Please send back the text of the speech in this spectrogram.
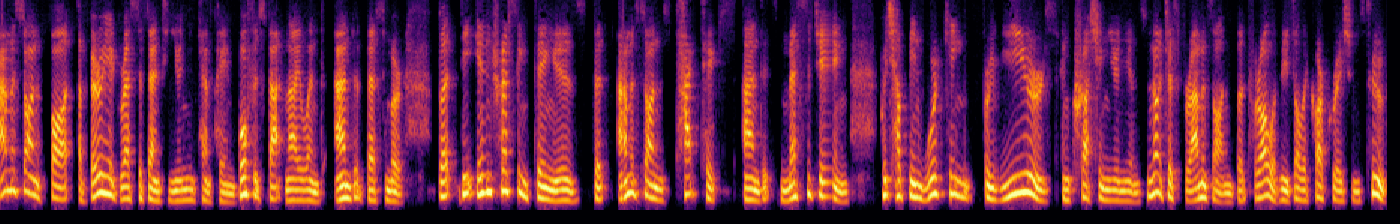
Amazon fought a very aggressive anti union campaign, both at Staten Island and at Bessemer. But the interesting thing is that Amazon's tactics and its messaging, which have been working for years in crushing unions, not just for Amazon, but for all of these other corporations too.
